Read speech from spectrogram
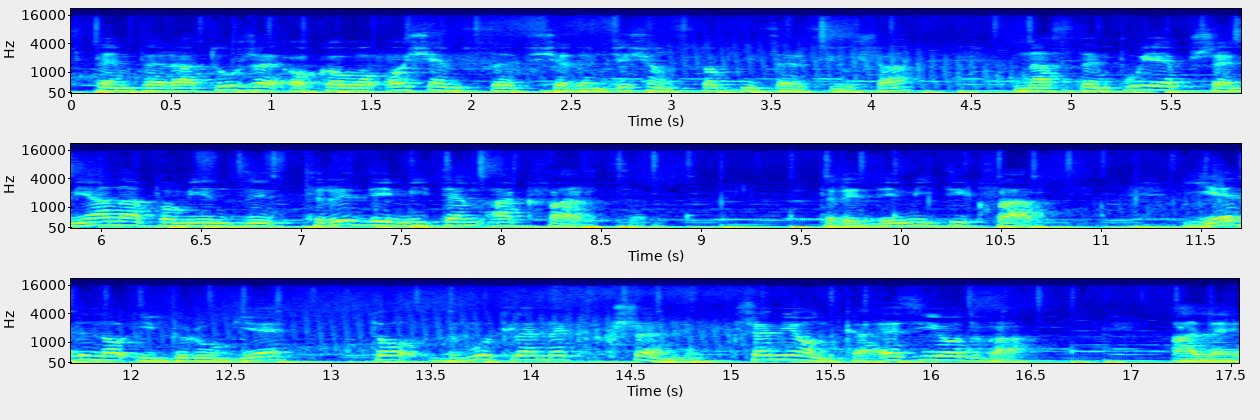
w temperaturze około 870 stopni Celsjusza następuje przemiana pomiędzy trydymitem a kwarcem. Trydymit i kwarc. Jedno i drugie to dwutlenek krzemu, krzemionka SiO2, ale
